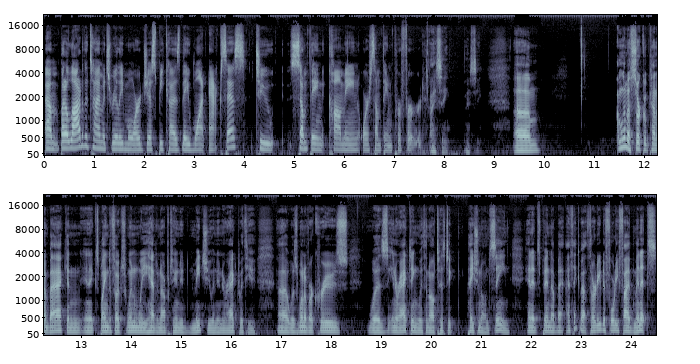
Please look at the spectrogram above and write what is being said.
Um, but a lot of the time, it's really more just because they want access to something calming or something preferred. I see. I see. Um, I'm going to circle kind of back and, and explain to folks when we had an opportunity to meet you and interact with you. Uh, was one of our crews was interacting with an autistic patient on scene, and it's been about I think about 30 to 45 minutes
